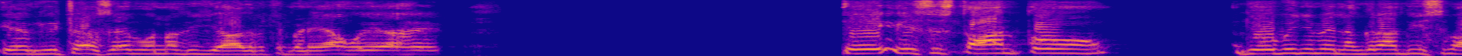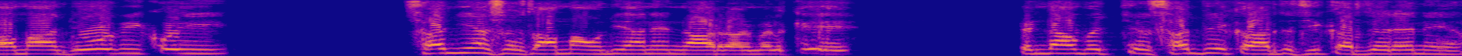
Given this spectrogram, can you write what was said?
ਇਹ ਅੰਗੀਠਾ ਸਾਹਿਬ ਉਹਨਾਂ ਦੀ ਯਾਦ ਵਿੱਚ ਬਣਿਆ ਹੋਇਆ ਹੈ। ਤੇ ਇਸ ਸਥਾਨ ਤੋਂ ਜੋ ਵੀ ਜਿਵੇਂ ਲੰਗਰਾਂ ਦੀ ਸੇਵਾਵਾਂ, ਜੋ ਵੀ ਕੋਈ ਸਾਂਝੀਆਂ ਸੰਸਥਾਵਾਂ ਹੁੰਦੀਆਂ ਨੇ, ਨਾਲ ਰਲ ਮਿਲ ਕੇ ਪਿੰਡਾਂ ਵਿੱਚ ਸਾਂਝੇ ਕਾਰਜ ਅਸੀਂ ਕਰਦੇ ਰਹਿੰਦੇ ਆ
